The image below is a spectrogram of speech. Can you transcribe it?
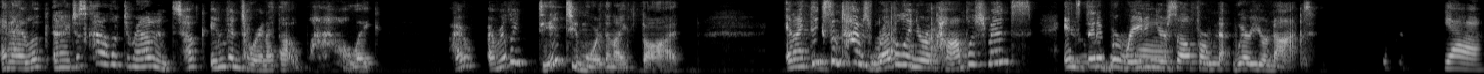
And I look and I just kind of looked around and took inventory and I thought, wow, like I, I really did do more than I thought. And I think sometimes revel in your accomplishments instead of berating yeah. yourself for where you're not. Yeah,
